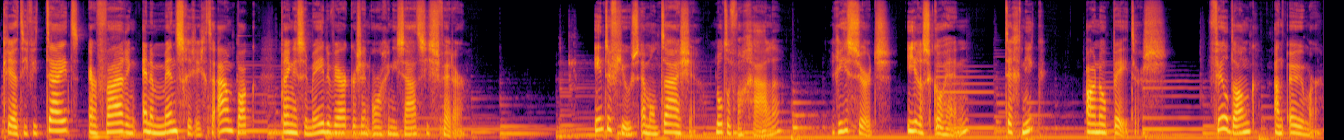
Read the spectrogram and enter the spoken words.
creativiteit, ervaring en een mensgerichte aanpak brengen ze medewerkers en organisaties verder. Interviews en montage Lotte van Galen. Research Iris Cohen. Techniek Arno Peters. Veel dank aan Eumer.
